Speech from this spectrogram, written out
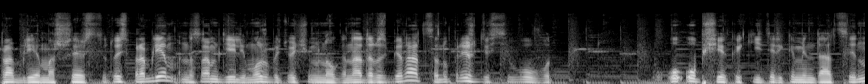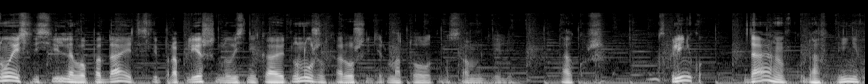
проблема с шерстью. То есть проблем на самом деле может быть очень много. Надо разбираться, но прежде всего вот общие какие-то рекомендации. Но если сильно выпадает, если проплешины возникают, ну нужен хороший дерматолог на самом деле. Так уж. В клинику? Да, куда в клинику.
